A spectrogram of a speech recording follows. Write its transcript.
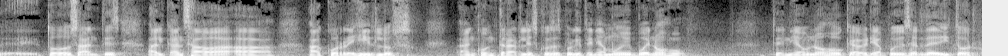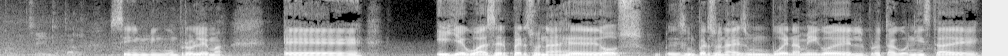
Eh, todos antes alcanzaba a, a corregirlos, a encontrarles cosas porque tenía muy buen ojo. Tenía un ojo que habría podido ser de editor sin ningún problema. Eh, y llegó a ser personaje de dos. Es un personaje, es un buen amigo del protagonista de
